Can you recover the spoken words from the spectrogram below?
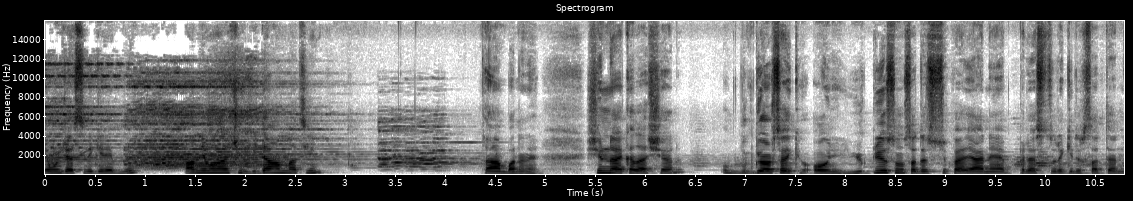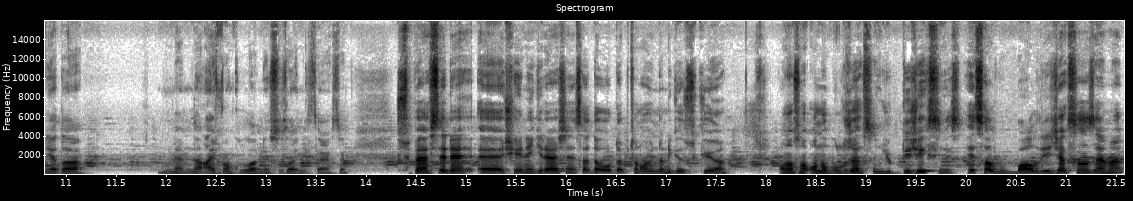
emoji asili gelebilir. Anlamalar için bir daha anlatayım. Tamam bana ne. Şimdi arkadaşlar bu görsel oyunu yüklüyorsunuz zaten süper yani Play Store'a gidip zaten ya da bilmem ne iPhone kullanıyorsunuz hangisi dersin. Supercell'e e, şeyine girerseniz zaten orada bütün oyunları gözüküyor. Ondan sonra onu bulacaksınız, yükleyeceksiniz. Hesabı bağlayacaksınız hemen.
